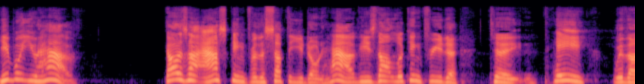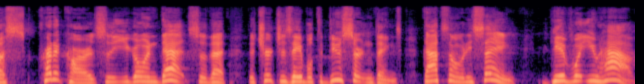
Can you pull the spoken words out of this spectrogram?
Give what you have. God is not asking for the stuff that you don't have. He's not looking for you to, to pay with us credit cards so that you go in debt so that the church is able to do certain things. That's not what he's saying give what you have.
